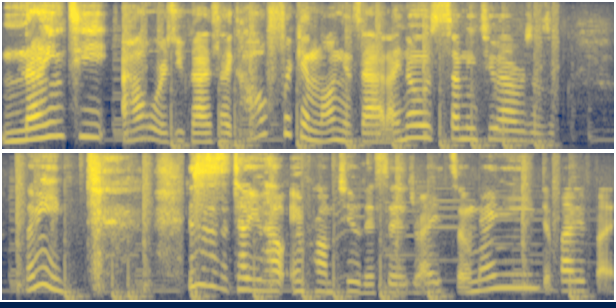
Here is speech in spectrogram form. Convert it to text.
90 hours, you guys. Like, how freaking long is that? I know 72 hours is. Let me. this is to tell you how impromptu this is, right? So 90 divided by.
